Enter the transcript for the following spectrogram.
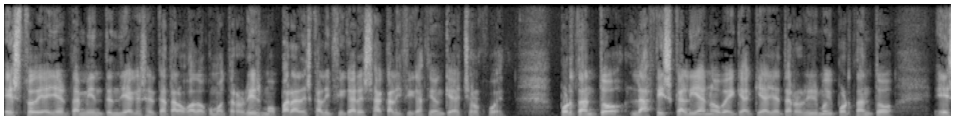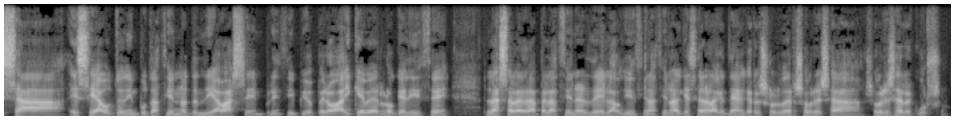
esto de ayer también tendría que ser catalogado como terrorismo para descalificar esa calificación que ha hecho el juez. Por tanto, la Fiscalía no ve que aquí haya terrorismo y, por tanto, ese auto de imputación no tendría base en principio. Pero hay que ver lo que dice la Sala de Apelaciones de la Audiencia Nacional, que será la que tenga que resolver sobre, esa, sobre ese recurso.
